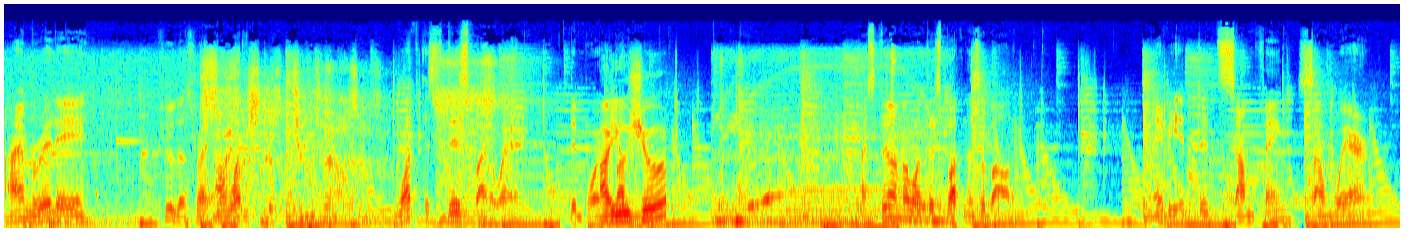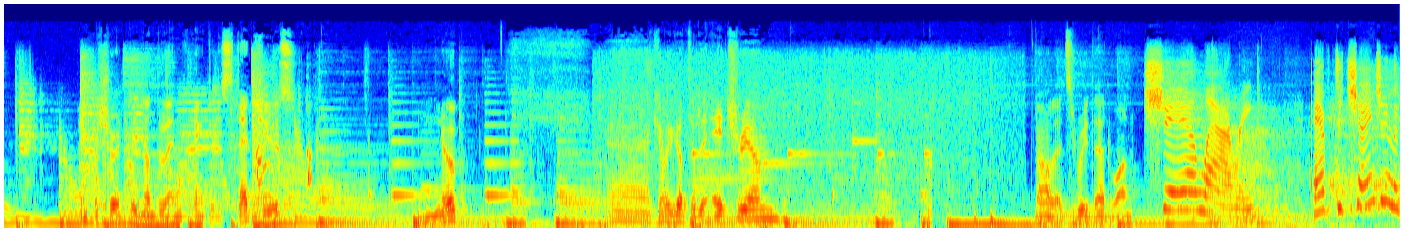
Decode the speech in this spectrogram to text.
I'm really clueless right now. What? What is this, by the way? The important Are you button. sure? I still don't know what this button is about. Maybe it did something somewhere. For sure it did not do anything to the statues. Nope. Uh, can we go to the atrium? Oh, let's read that one. Cher Larry. After changing the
